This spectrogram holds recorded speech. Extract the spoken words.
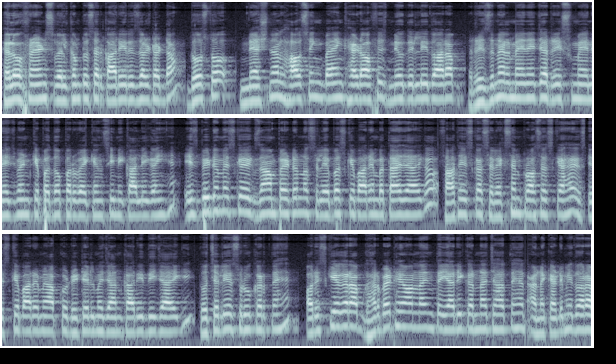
Hello friends welcome to Sarkari result Adda दोस्तों national housing bank head office new Delhi द्वारा रीजनल मैनेजर रिस्क मैनेजमेंट के पदों पर वैकेंसी निकाली गई है। इस वीडियो में इसके एग्ज़ाम पैटर्न और सिलेबस के बारे में बताया जाएगा। साथ ही इसका सिलेक्शन प्रोसेस क्या है, इसके बारे में आपको डिटेल में जानकारी दी जाएगी। तो चलिए शुरू करते हैं। और इसकी अगर आप घर बैठे ऑनलाइन तैयारी करना चाहते हैं अन अकेडमी द्वारा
